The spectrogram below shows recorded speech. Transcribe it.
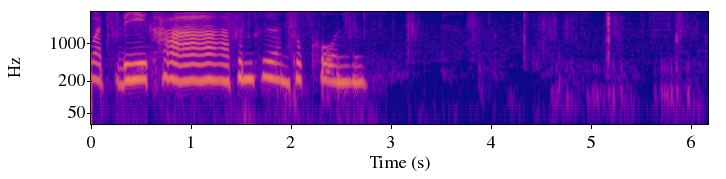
หวัดดีค่ะเพื่อนๆทุกคน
